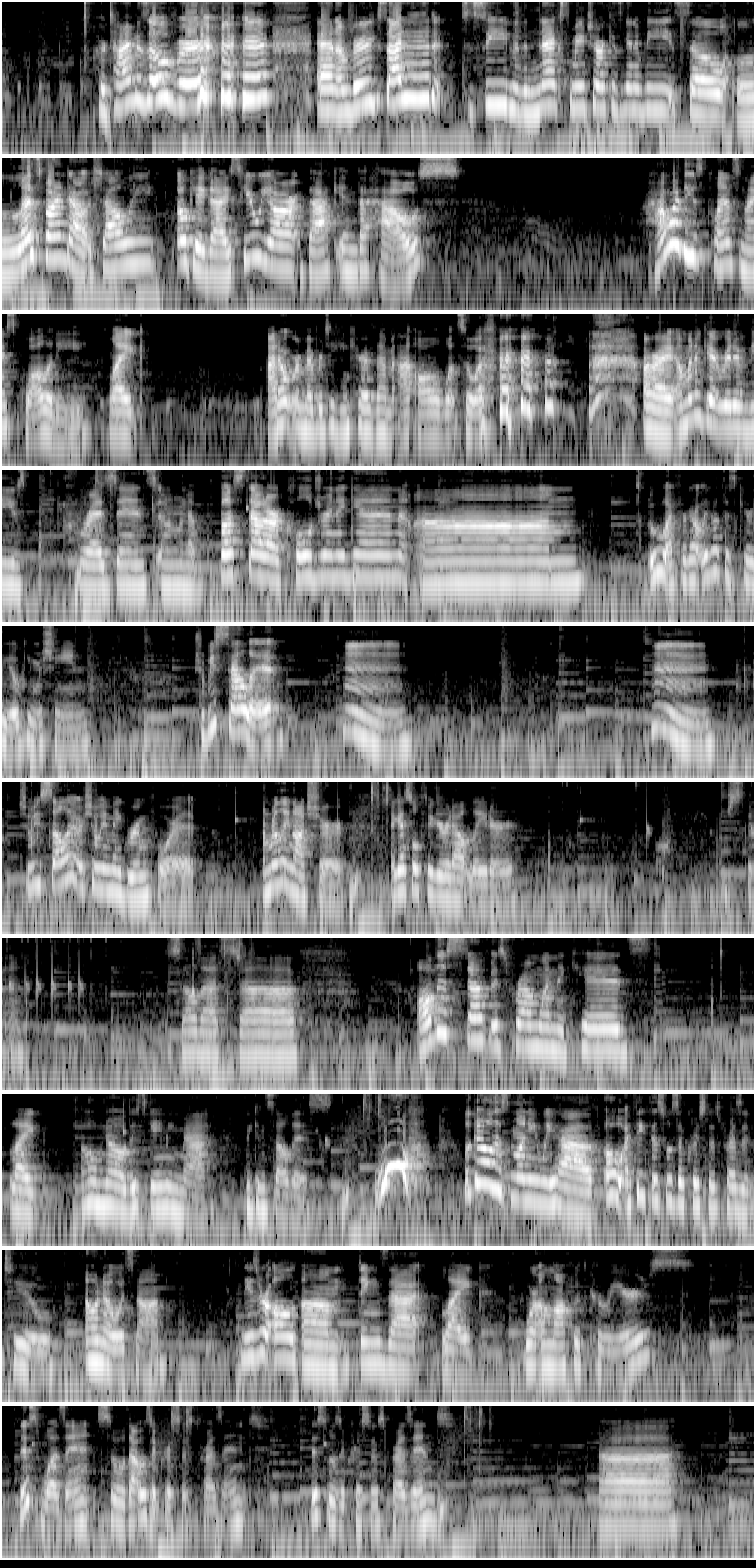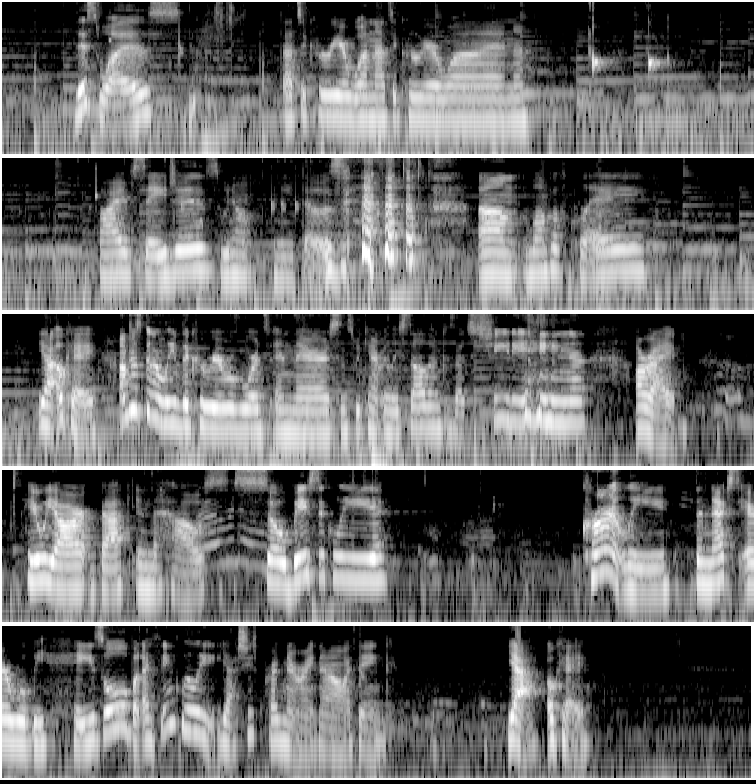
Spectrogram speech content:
her time is over. And I'm very excited to see who the next matriarch is gonna be. So let's find out shall we? Okay guys here we are back in the house. How are these plants nice quality? Like I don't remember taking care of them at all whatsoever. All right I'm gonna get rid of these presents I'm gonna bust out our cauldron again. Um Ooh, I forgot we got this karaoke machine. Should we sell it? Hmm. Hmm. Should we sell it or should we make room for it? I'm really not sure. I guess we'll figure it out later. I'm just gonna sell that stuff. All this stuff is from when the kids, like, oh no, this gaming mat. We can sell this. Woo! Look at all this money we have. Oh, I think this was a Christmas present too. Oh no, it's not. These are all um, things that like were unlocked with careers. This wasn't, so that was a Christmas present. This was a Christmas present. Uh, this was. That's a career one, that's a career one. Five sages, we don't need those. Um, lump of clay. Yeah, okay. I'm just gonna leave the career rewards in there since we can't really sell them because that's cheating. Alright. Here we are back in the house. So basically, currently, the next heir will be Hazel, but I think Lily, yeah, she's pregnant right now, I think. Yeah, okay.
